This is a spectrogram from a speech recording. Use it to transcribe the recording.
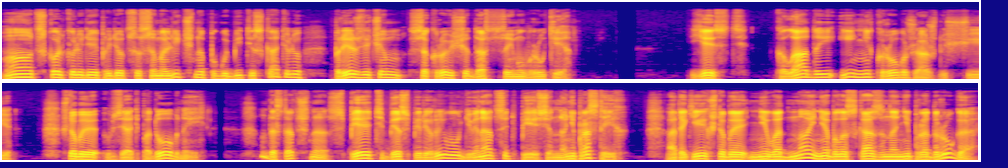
Вот сколько людей придется самолично погубить искателю, прежде чем сокровище дастся ему в руки. Есть клады и некровожаждущие. Чтобы взять подобный, ну, достаточно спеть без перерыву двенадцать песен, но не простых, а таких, чтобы ни в одной не было сказано ни про друга,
